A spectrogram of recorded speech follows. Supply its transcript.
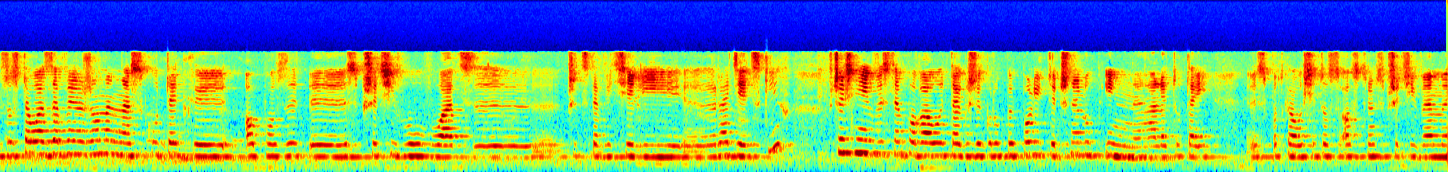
y, została zawężona na skutek sprzeciwu władz przedstawicieli radzieckich. Wcześniej występowały także grupy polityczne lub inne, ale tutaj spotkało się to z ostrym sprzeciwem y,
